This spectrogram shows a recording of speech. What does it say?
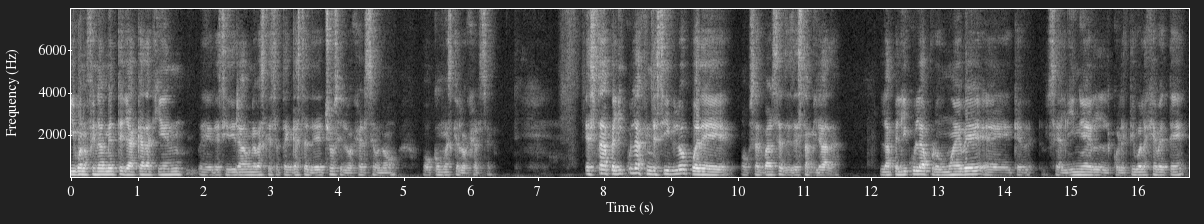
Y bueno, finalmente ya cada quien eh, decidirá una vez que se tenga este derecho si lo ejerce o no, o cómo es que lo ejerce. Esta película, Fin de Siglo, puede observarse desde esta mirada. La película promueve eh, que se alinee el colectivo LGBT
